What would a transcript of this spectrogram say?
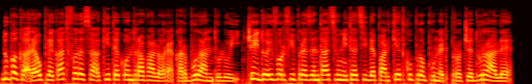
după care au plecat fără să achite contravaloarea carburantului. Cei doi vor fi prezentați unității de parchet cu propuneri procedurale.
